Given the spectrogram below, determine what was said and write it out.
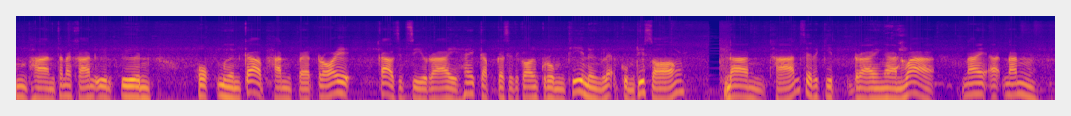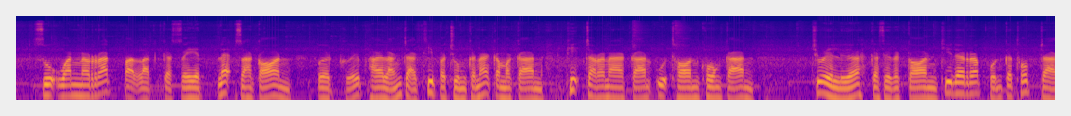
นผ่านธนาคารอื่น ๆ 69,894 ราย ให้กับเกษตรกรกลุ่มที่ 1 และกลุ่มที่ 2 ด้านฐานเศรษฐกิจรายงานว่านายอนันต์ สุวรรณรัตน์ปลัดเกษตร และสหกรณ์เปิดเผยภายหลังจากที่ประชุมคณะกรรมการ พิจารณาการอุทธรณ์โครงการ ช่วยเหลือเกษตรกรที่ได้รับผลกระทบจาก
